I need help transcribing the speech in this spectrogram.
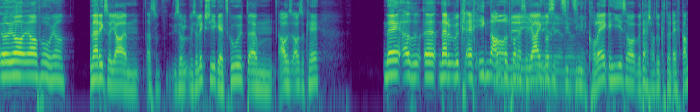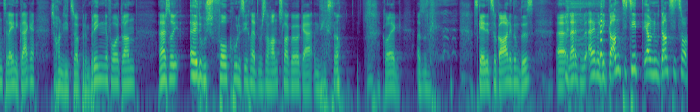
Ja, ja, ja, voll, ja. Und dann ich so, ja, ähm, also, wieso, wieso liegst du hier, geht's gut, ähm, alles, alles okay? Nein, also, äh, dann wirklich echt irgendeine Oh, Antwort nee, kommen. So, oh, ja, oh, sind, nee, oh, sind oh, seine nee. Kollegen hier, so, weil der ist halt wirklich dort echt ganz alleine gelegen. So kann ich die zu jemandem bringen, vor dran. Er so, ey, du bist voll cool, ich hätte mir so einen Handschlag geben Und ich so, Kollege, also, es geht jetzt so gar nicht um das. Äh, und dann hat er, mir die ganze Zeit, ja, und die ganze Zeit so,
